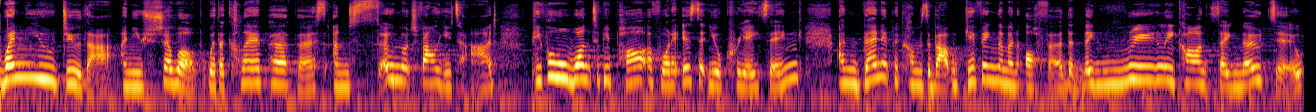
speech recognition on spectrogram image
When you do that and you show up with a clear purpose and so much value to add, people will want to be part of what it is that you're creating. And then it becomes about giving them an offer that they really can't say no to.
